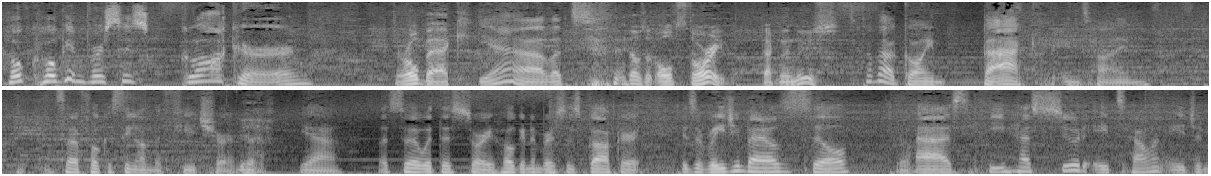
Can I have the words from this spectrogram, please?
Hulk Hogan versus Gawker. throwback. Yeah, let's That was an old story back in the news. talk about going back in time instead of uh, focusing on the future. Yeah. Yeah. Let's do it with this story. Hogan versus Gawker is a raging battle still Yeah. as he has sued a talent agent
